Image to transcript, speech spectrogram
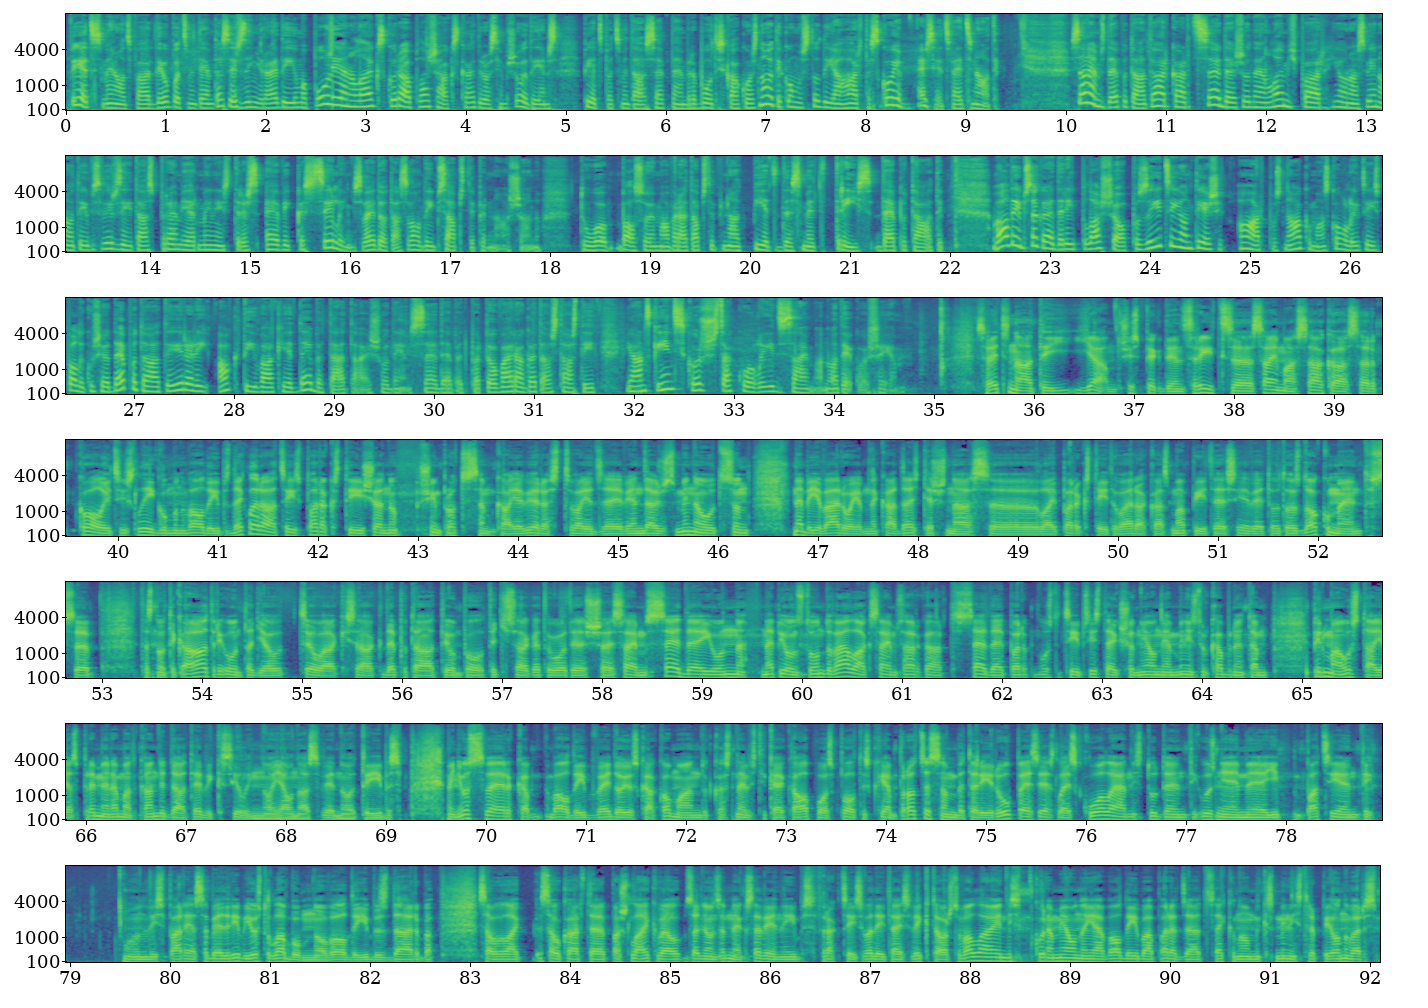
5 minūtes pār 12. Tas ir ziņu raidījuma pusdiena laiks, kurā plašāk skaidrosim šodienas 15. septembra būtiskākos notikumus studijā Ārtas Kuja. Esiet sveicināti! Saimnes deputāti ārkārtas sēdē šodien lemj par jaunās vienotības virzītās premjerministres Evikas Siliņas veidotās valdības apstiprināšanu. To balsojumā varētu apstiprināt 53 deputāti. Valdība sagaida arī plaša opozīcija, un tieši ārpus nākamās koalīcijas palikušie deputāti ir arī aktīvākie debatētāji šodienas sēdē, bet par to vairāk gatavs stāstīt Jānis Kīncis, kurš sako līdzi saimā notiekošajam. Sveicināti! Jā, šis piekdienas rīts eh, saimā sākās ar koalīcijas līgumu un valdības deklarācijas parakstīšanu. Šim procesam, kā jau ierasts, vajadzēja vien dažas minūtes, un nebija vērojama nekāda aizķeršanās, eh, lai parakstītu vairākās mapītēs ievietotos dokumentus. Eh, tas notika ātri, un tad jau cilvēki sāk, deputāti un politiķi sāk gatavoties šai saimas sēdēji, un nepilnu stundu vēlāk saimas ārkārtas sēdē par uzticības izteikšanu jaunajam ministru kabinetam Pirmā uzstājās premjeramata kandidāte Evika Siliņa no jaunās vienotības. Viņa uzsvēra, ka valdība veidojas kā komandu, kas nevis tikai kalpos politiskajam procesam, bet arī rūpēsies, lai skolēni, studenti, uzņēmēji, pacienti un vispārējā sabiedrība justu labumu no valdības darba. Savulaik, savukārt eh, pašlaik vēl Zaļo un Zemnieku savienības frakcijas vadītājs Viktors Valainis, kuram jaunajā valdībā paredzētas ekonomikas ministra pilnvaras,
